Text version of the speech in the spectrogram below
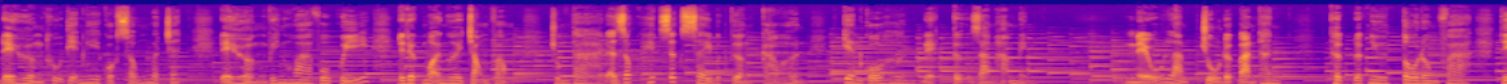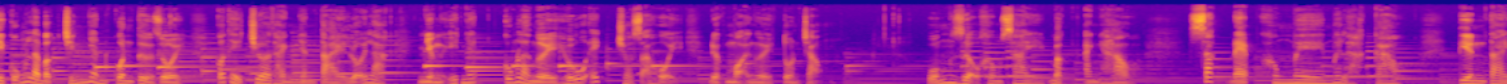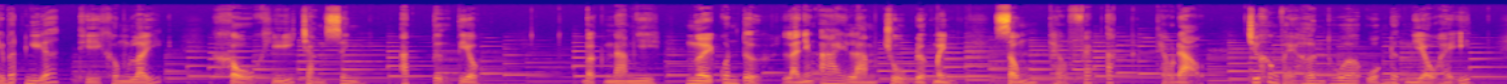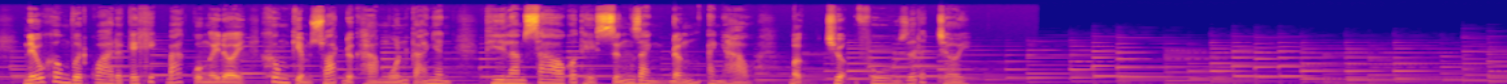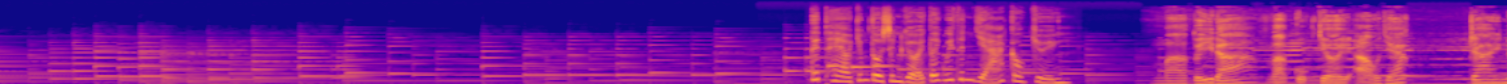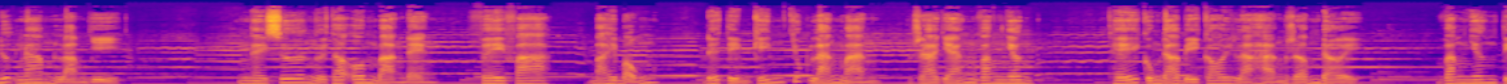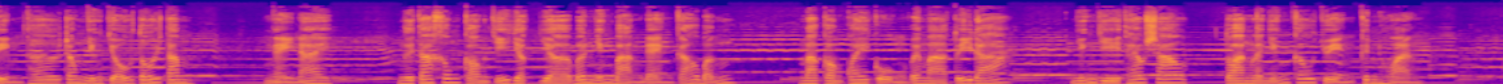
để hưởng thụ tiện nghi cuộc sống vật chất, để hưởng vinh hoa phú quý, để được mọi người trọng vọng, chúng ta đã dốc hết sức xây bức tường cao hơn, kiên cố hơn để tự giam hãm mình. Nếu làm chủ được bản thân, thực được như Tô Đông Pha thì cũng là bậc chính nhân quân tử rồi, có thể chưa thành nhân tài lỗi lạc nhưng ít nhất cũng là người hữu ích cho xã hội, được mọi người tôn trọng. Uống rượu không say bậc anh hào, sắc đẹp không mê mới là cao tiền tài bất nghĩa thì không lấy, khẩu khí chẳng sinh, ắt tự tiêu. Bậc nam nhi, người quân tử là những ai làm chủ được mình, sống theo phép tắc, theo đạo, chứ không phải hơn thua uống được nhiều hay ít. Nếu không vượt qua được cái khích bác của người đời, không kiểm soát được ham muốn cá nhân, thì làm sao có thể xứng danh đấng anh hào, bậc trượng phu giữa đất trời? Tiếp theo chúng tôi xin gửi tới quý thính giả câu chuyện Ma túy đá và cuộc chơi ảo giác Trai nước Nam làm gì? Ngày xưa người ta ôm bàn đèn, phê pha, bay bổng để tìm kiếm chút lãng mạn, ra dáng văn nhân. Thế cũng đã bị coi là hạng rỡm đời. Văn nhân tìm thơ trong những chỗ tối tăm. Ngày nay, người ta không còn chỉ giật giờ bên những bàn đèn cáo bẩn, mà còn quay cuồng với ma túy đá. Những gì theo sau toàn là những câu chuyện kinh hoàng.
